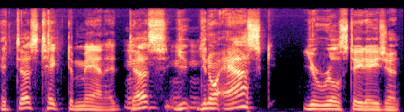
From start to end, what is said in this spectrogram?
it does take demand. It mm-hmm, does you mm-hmm, you know mm-hmm. ask your real estate agent.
